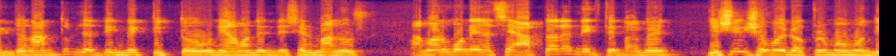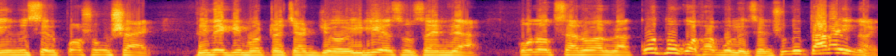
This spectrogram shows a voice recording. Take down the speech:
একজন আন্তর্জাতিক ব্যক্তিত্ব, উনি আমাদের দেশের মানুষ আমার মনে আছে আপনারা দেখতে পাবেন যে সেই সময় ডক্টর মোহাম্মদ ইউনুসের প্রশংসায় পিনাকি ভট্টাচার্য, ইলিয়াস হোসেনরা কনক সারোয়াররা কত কথা বলেছেন। শুধু তারাই নয়,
